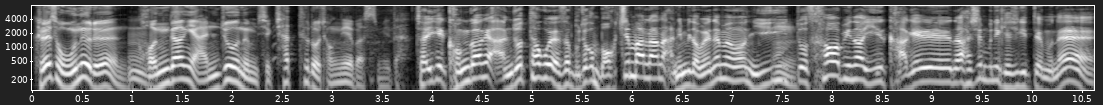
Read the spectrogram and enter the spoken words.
그래서 오늘은 음. 건강이 안 좋은 음식 차트로 정리해 봤습니다. 자 이게 건강에 안 좋다고 해서 무조건 먹지 말라는 아닙니다. 왜냐면 이 음. 또 사업이나 이 가게나 하신 분이 계시기 때문에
